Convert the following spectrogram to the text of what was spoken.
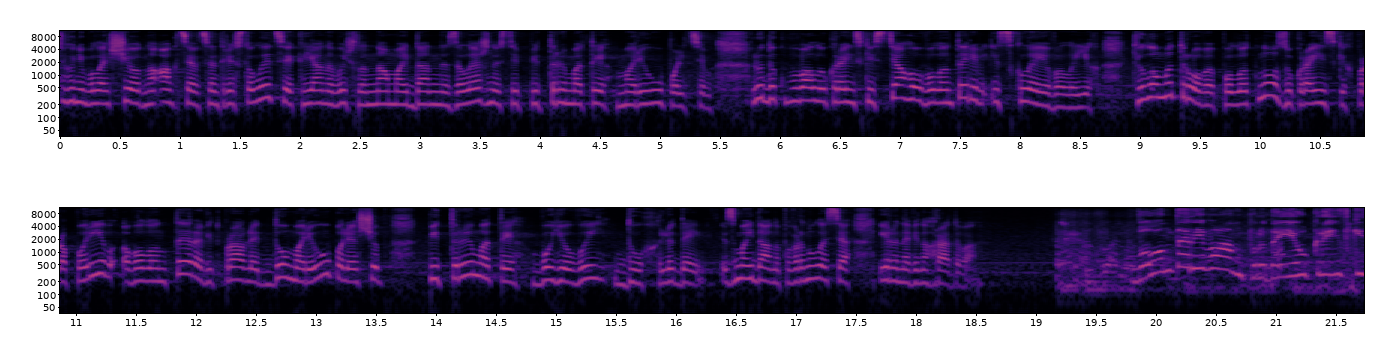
Сьогодні була ще одна акція в центрі столиці. Кияни вийшли на майдан незалежності підтримати маріупольців. Люди купували українські стяги у волонтерів і склеювали їх. Кілометрове полотно з українських прапорів волонтери відправлять до Маріуполя, щоб підтримати бойовий дух людей. З майдану повернулася Ірина Віноградова. Волонтер Іван продає українські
